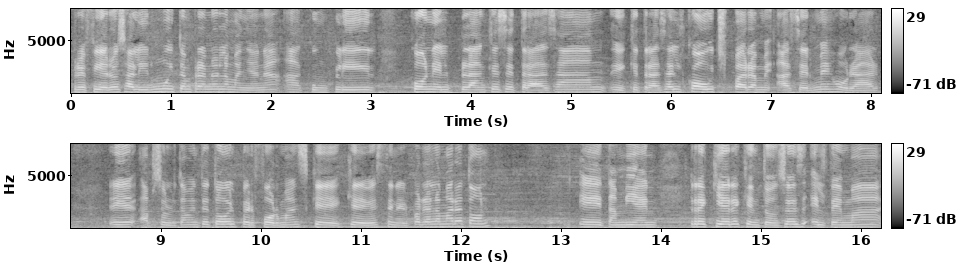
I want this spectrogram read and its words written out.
prefiero salir muy temprano en la mañana a cumplir con el plan que se traza, eh, que traza el coach para hacer mejorar eh, absolutamente todo el performance que, debes tener para la maratón. Eh, también requiere que entonces el tema,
